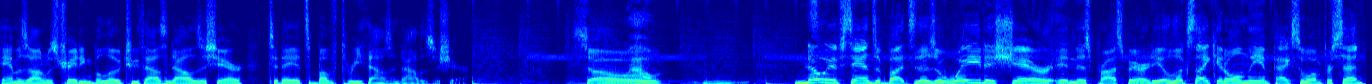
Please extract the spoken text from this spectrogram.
Amazon was trading below two thousand dollars a share. Today, it's above three thousand dollars a share. So, no ifs, ands, or buts. There's a way to share in this prosperity. It looks like it only impacts the one percent,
